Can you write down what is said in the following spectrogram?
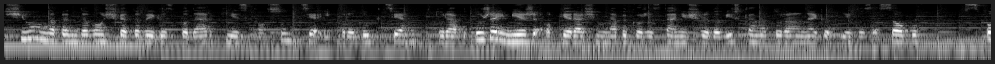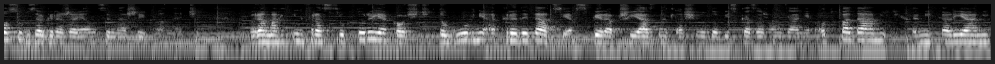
Siłą napędową światowej gospodarki jest konsumpcja i produkcja, która w dużej mierze opiera się na wykorzystaniu środowiska naturalnego i jego zasobów w sposób zagrażający naszej planecie. W ramach infrastruktury jakości to głównie akredytacja wspiera przyjazne dla środowiska zarządzanie odpadami i chemikaliami,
